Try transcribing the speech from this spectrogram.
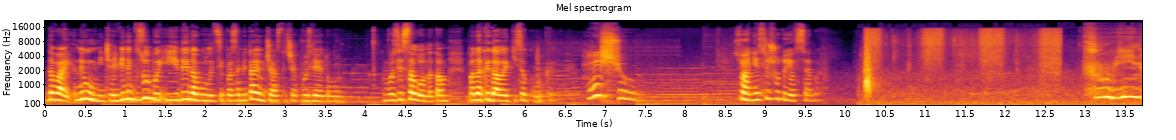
давай, не умнічай, віник в зуби і йди на вулиці, позамітай участочок возле этого. Возле салона, там понакидали якісь окурки. Хорошо. Соня, якщо що, то я в себе. Фу, блін,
